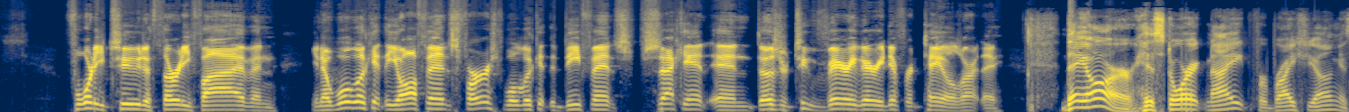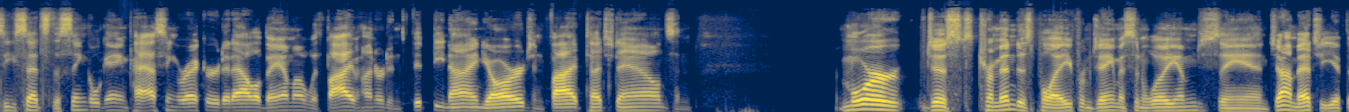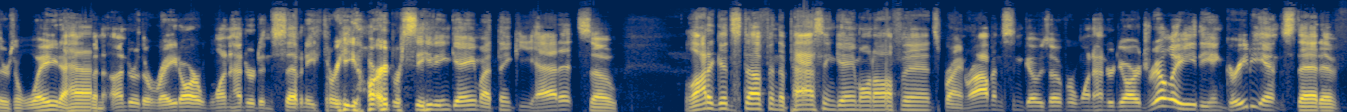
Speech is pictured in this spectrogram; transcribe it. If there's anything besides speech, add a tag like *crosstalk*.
42 to 35. And, you know, we'll look at the offense first, we'll look at the defense second. And those are two very, very different tales, aren't they? They are historic night for Bryce Young as he sets the single game passing record at Alabama with 559 yards and five touchdowns and more just tremendous play from Jameson Williams and John Metchie. If there's a way to have an under the radar 173 *laughs* yard receiving game, I think he had it. So a lot of good stuff in the passing game on offense. Brian Robinson goes over 100 yards. Really, the ingredients that have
